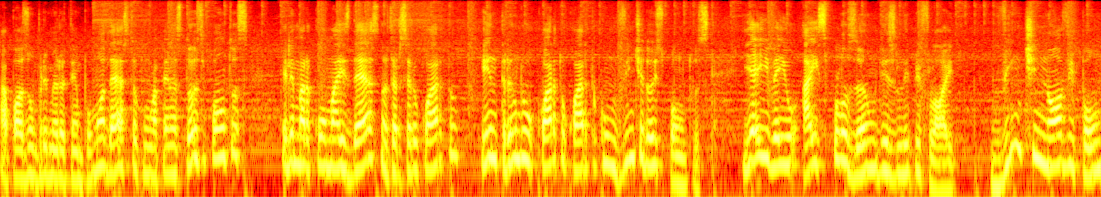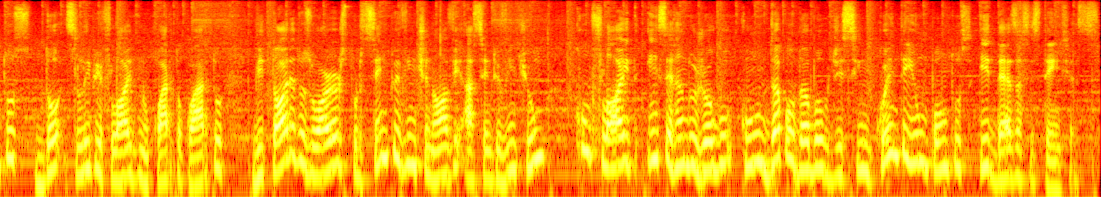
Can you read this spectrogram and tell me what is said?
Após um primeiro tempo modesto, com apenas 12 pontos, ele marcou mais 10 no terceiro quarto, entrando o quarto quarto com 22 pontos. E aí veio a explosão de Sleepy Floyd. 29 pontos do Sleepy Floyd no quarto quarto, vitória dos Warriors por 129 a 121, com Floyd encerrando o jogo com um double-double de 51 pontos e 10 assistências.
